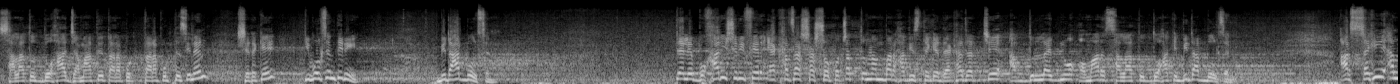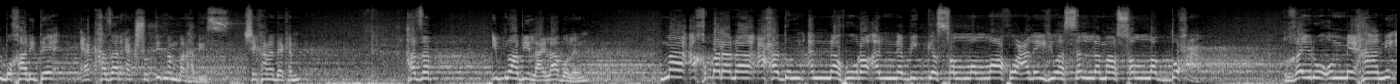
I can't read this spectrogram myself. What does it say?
সালাতুদ দোহা জামাতে তারা তারা পড়তেছিলেন, সেটাকে কি বলছেন তিনি? বিদাত বলছেন তাহলে বুখারি শরীফের এক হাজার সাতশো পঁচাত্তর নম্বর হাদিস থেকে দেখা যাচ্ছে আবদুল্লাহ ইবনু ওমার সালাতুদ্দোহাকে বিদাত বলছেন আর সাহি আল বুখারিতে এক হাজার একশো তিন নম্বর হাদিস সেখানে দেখেন হাজরত ইবনু আবি লাইলা বলেন ما أخبرنا أحد أنه رأى النبي صلى الله عليه وسلم صلى الضحى غير أم هانئ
